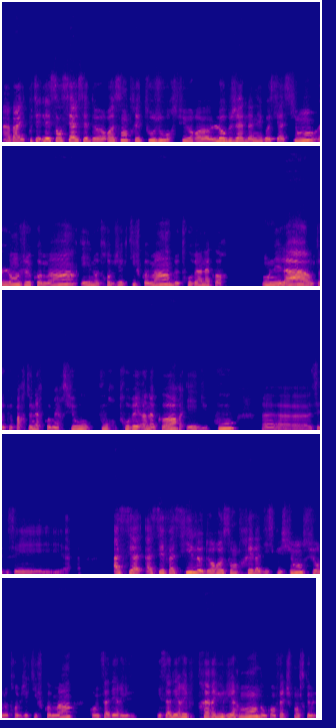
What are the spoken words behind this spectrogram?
Ah bah écoutez, l'essentiel, c'est de recentrer toujours sur euh, l'objet de la négociation, l'enjeu commun et notre objectif commun de trouver un accord. On est là en tant que partenaires commerciaux pour trouver un accord et du coup, euh, c'est assez, assez facile de recentrer la discussion sur notre objectif commun quand ça dérive. Et ça dérive très régulièrement. Donc en fait, je pense que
